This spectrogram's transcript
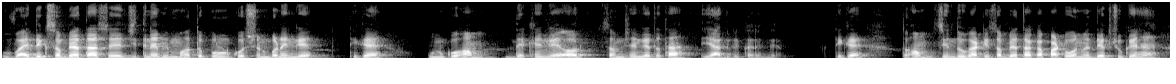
वैदिक सभ्यता से जितने भी महत्वपूर्ण क्वेश्चन बनेंगे ठीक है उनको हम देखेंगे और समझेंगे तथा याद भी करेंगे। ठीक है? तो हम सिंधु घाटी सभ्यता का पार्ट वन में देख चुके हैं।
